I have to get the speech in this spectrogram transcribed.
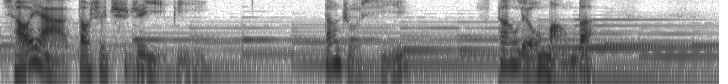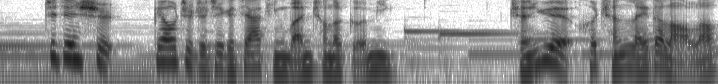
乔雅倒是嗤之以鼻。当主席，当流氓吧。这件事标志着这个家庭完成了革命。陈月和陈雷的姥姥，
